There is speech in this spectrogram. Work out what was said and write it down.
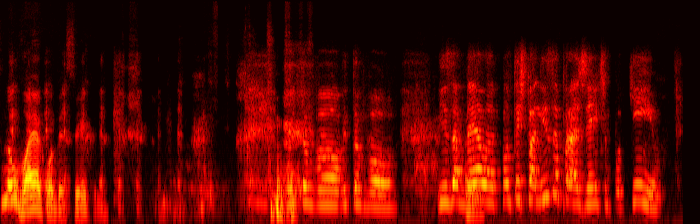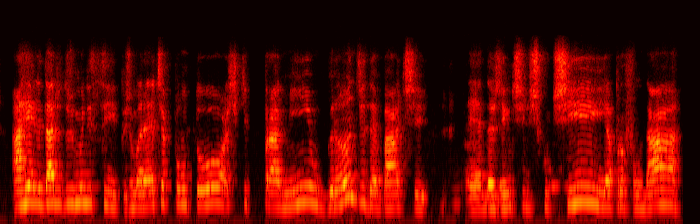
não vai acontecer. Muito bom, muito bom. Isabela, contextualiza para a gente um pouquinho a realidade dos municípios. Moretti apontou, acho que para mim, o grande debate é, da gente discutir e aprofundar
